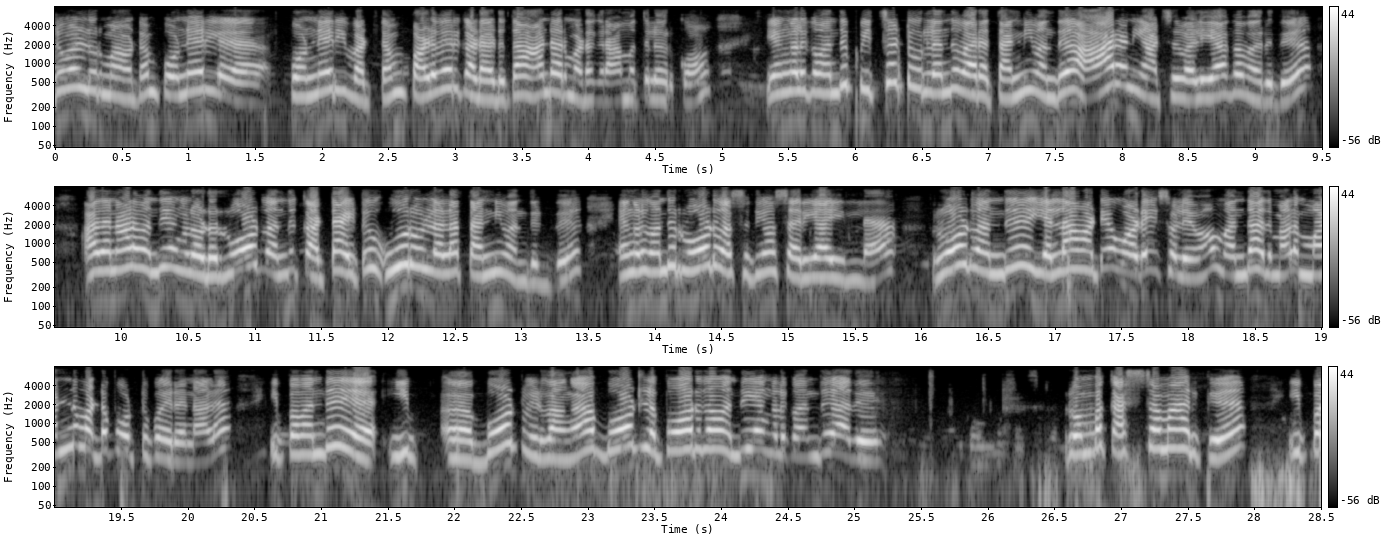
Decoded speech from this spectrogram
திருவள்ளூர் மாவட்டம் பொன்னேரி பொன்னேரி வட்டம் பழுவேற்காடு அடுத்த ஆண்டார்மட கிராமத்துல இருக்கோம். எங்களுக்கு வந்து பிச்சட்டூர்ல இருந்து வர தண்ணி வந்து ஆரணி ஆற்று வழியாக வருது. அதனால வந்து எங்களோட ரோடு வந்து கட் ஆயிட்டு ஊர் தண்ணி வந்துடுது. எங்களுக்கு வந்து ரோடு வசதியும் சரியா இல்லை. ரோடு வந்து எல்லா வாட்டையும் உடைய சொல்லிடுவோம். வந்து அது மேல மண்ணு மட்டும் போட்டு போயிடுறதுனால இப்ப வந்து போட் விடுவாங்க. போட்ல போறதும் வந்து எங்களுக்கு வந்து அது ரொம்ப கஷ்டமா இருக்கு. இப்ப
